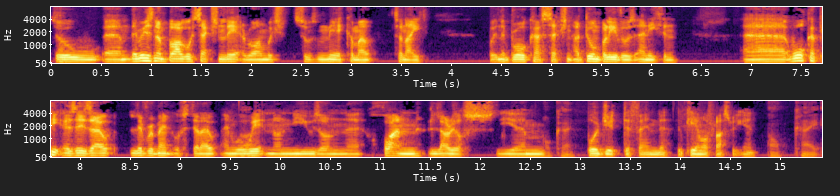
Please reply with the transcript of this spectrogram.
So um, there is an embargo section later on, which something may come out tonight. But in the broadcast section, I don't believe there was anything. Uh, Walker Peters is out, Livramento still out, and we're oh. waiting on news on uh, Juan Larios, the um, okay. budget defender who came off last weekend. Okay.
